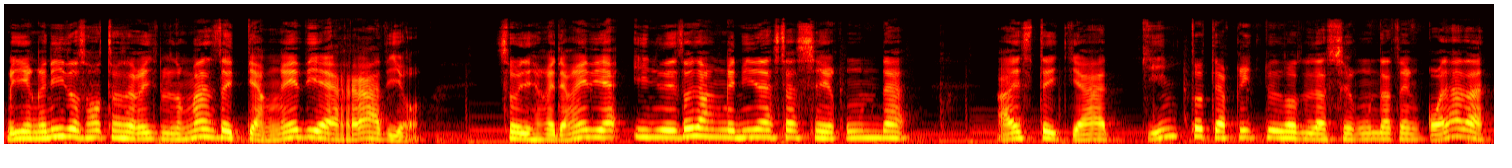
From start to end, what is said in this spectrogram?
Bienvenidos a otro capítulo más de Tianedia Radio. Soy Tianedia y les doy la bienvenida a esta segunda, a este ya quinto capítulo de la segunda temporada.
